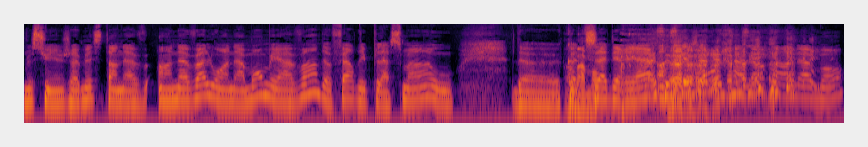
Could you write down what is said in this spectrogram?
je me souviens jamais si c'est en, av- en aval ou en amont, mais avant de faire des placements ou de cotiser derrière, c'est ce que alors, en amont.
